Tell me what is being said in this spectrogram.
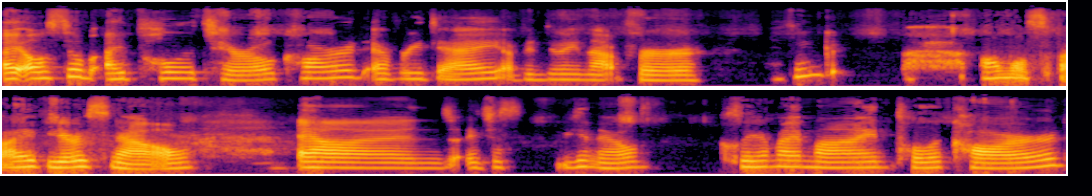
I also I pull a tarot card every day. I've been doing that for I think almost five years now, and I just you know clear my mind, pull a card,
